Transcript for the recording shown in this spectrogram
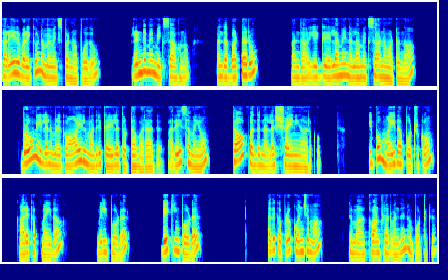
கரையிற வரைக்கும் நம்ம மிக்ஸ் பண்ணால் போதும். ரெண்டுமே மிக்ஸ் ஆகணும். அந்த பட்டரும், அந்த எக் எல்லாமே நல்லா மிக்ஸ் ஆனால் மட்டும்தான் ப்ரௌனியில் நம்மளுக்கு ஆயில் மாதிரி கையில் தொட்டால் வராது. அதே சமயம் டாப் வந்து நல்லா ஷைனிங்காக இருக்கும். இப்போ மைதா போட்டிருக்கோம். அரை கப் மைதா, மில்க் பவுடர், பேக்கிங் பவுடர், அதுக்கப்புறம் கொஞ்சமாக நம்ம கார்ன்ஃப்ளவர் வந்து நான் போட்டிருக்கேன்.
